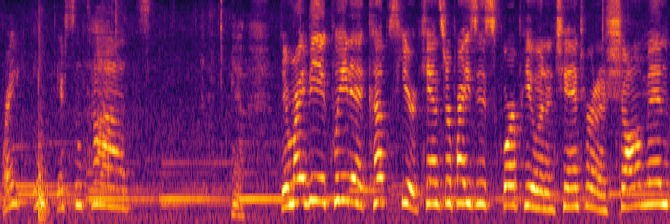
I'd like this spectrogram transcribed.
right? Ooh, there's some cards. Yeah. There might be a Queen of Cups here. Cancer, Pisces, Scorpio, an Enchanter, and a Shaman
